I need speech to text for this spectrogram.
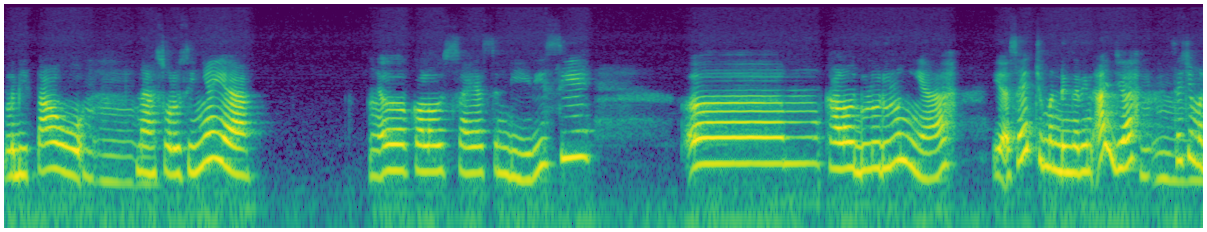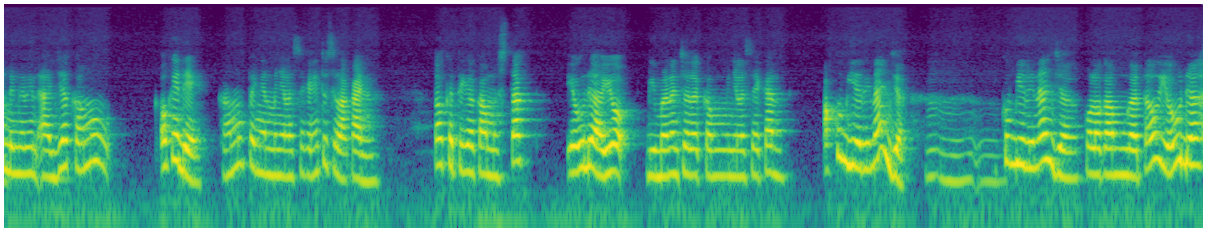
lebih tahu. Mm-mm. Nah, solusinya ya eh, kalau saya sendiri sih em, kalau dulu-dulu nih ya, ya saya cuma dengerin aja. Mm-mm. Saya cuma dengerin aja kamu oke deh, kamu pengen menyelesaikan itu silakan. Toh ketika kamu stuck, ya udah ayo gimana cara kamu menyelesaikan? Aku biarin aja. Mm-mm. Aku biarin aja. Kalau kamu nggak tahu ya udah.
